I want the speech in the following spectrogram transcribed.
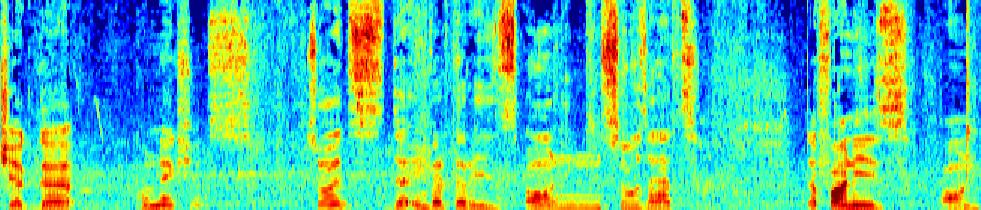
check the connections. So it's the inverter is on so that the fan is on.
